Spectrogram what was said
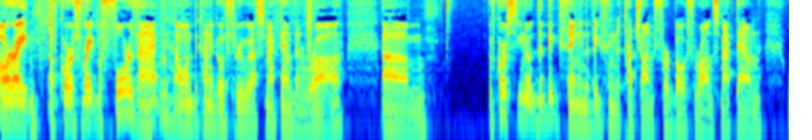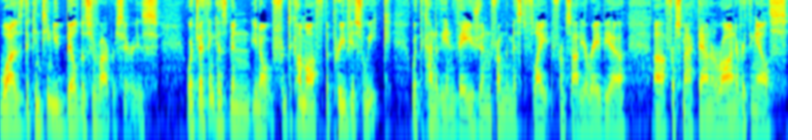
All right, of course, right before that, I wanted to kind of go through uh, SmackDown then Raw. Um, of course, you know, the big thing and the big thing to touch on for both Raw and SmackDown was the continued build of Survivor Series, which I think has been, you know, for, to come off the previous week with kind of the invasion from the missed flight from Saudi Arabia uh, for SmackDown and Raw and everything else.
